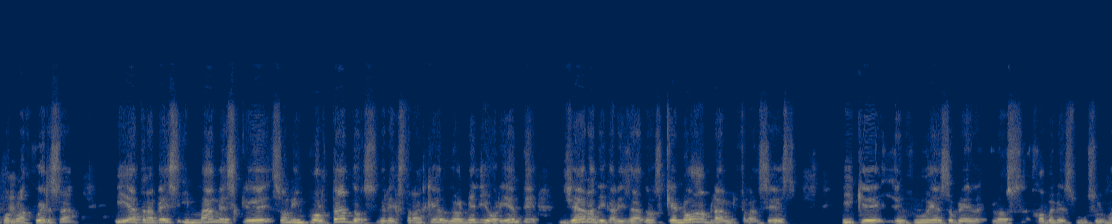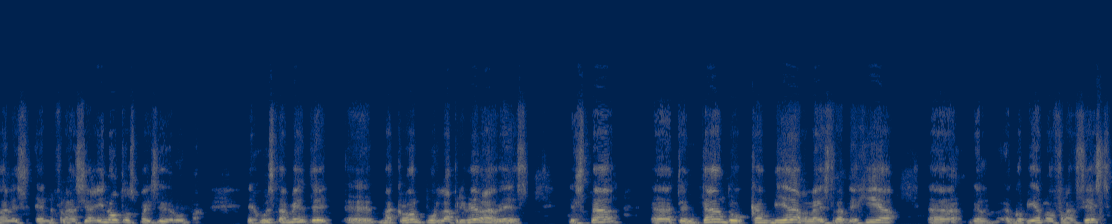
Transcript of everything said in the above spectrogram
por la fuerza y a través imanes que son importados del extranjero, del Medio Oriente, ya radicalizados, que no hablan francés y que influyen sobre los jóvenes musulmanes en Francia y en otros países de Europa. Y justamente eh, Macron, por la primera vez, está eh, tentando cambiar la estrategia eh, del gobierno francés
